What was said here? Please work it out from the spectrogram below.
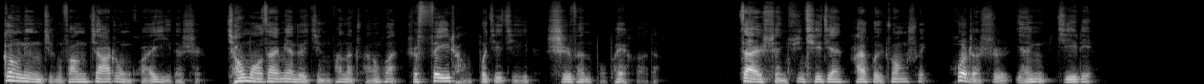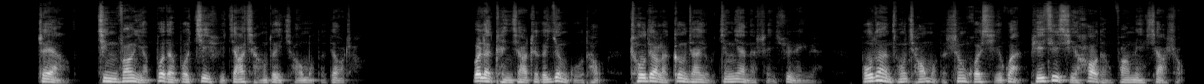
更令警方加重怀疑的是，乔某在面对警方的传唤是非常不积极、十分不配合的，在审讯期间还会装睡，或者是言语激烈。这样子，警方也不得不继续加强对乔某的调查。为了啃下这个硬骨头，抽调了更加有经验的审讯人员，不断从乔某的生活习惯、脾气喜好等方面下手。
